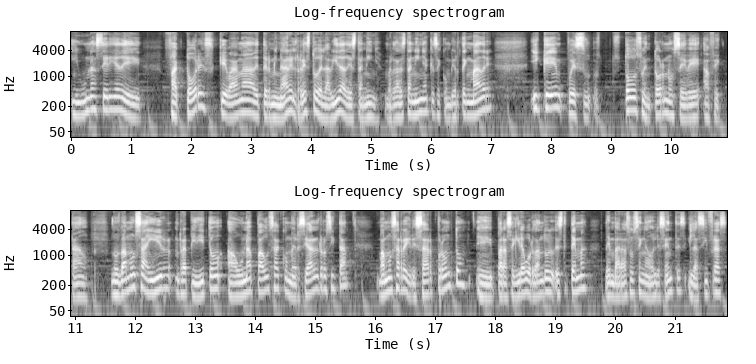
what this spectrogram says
y, una serie de factores que van a determinar el resto de la vida de esta niña, ¿verdad? Esta niña que se convierte en madre y que pues todo su entorno se ve afectado. Nos vamos a ir rapidito a una pausa comercial, Rosita. Vamos a regresar pronto eh, para seguir abordando este tema de embarazos en adolescentes y las cifras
